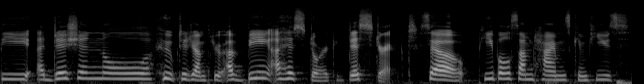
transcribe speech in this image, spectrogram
the additional hoop to jump through of being a historic district. So people sometimes confuse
